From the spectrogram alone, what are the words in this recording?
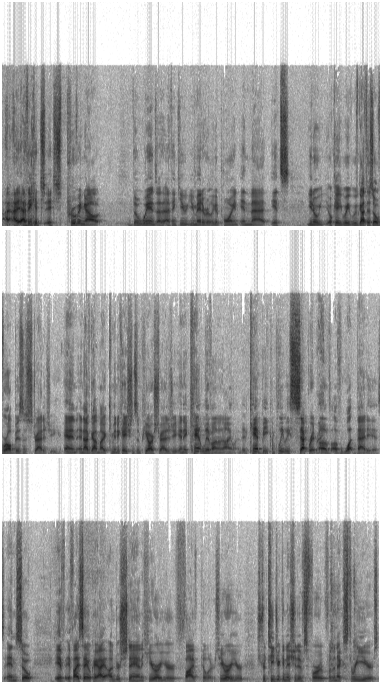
I, I think it's it's proving out the wins. I, I think you, you made a really good point in that it's you know okay we, we've got this overall business strategy and, and I've got my communications and PR strategy and it can't live on an island. It can't be completely separate of, of what that is. And so if, if I say okay I understand here are your five pillars here are your strategic initiatives for, for the next three years.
